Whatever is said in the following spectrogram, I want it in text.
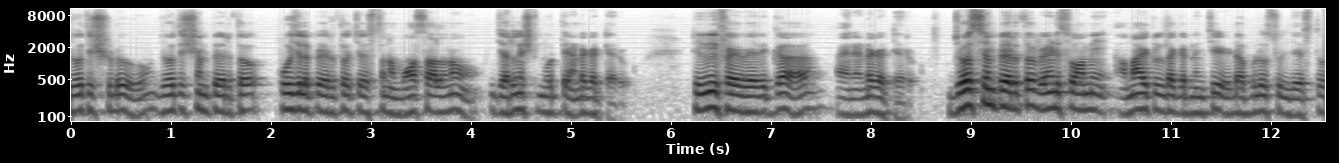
జ్యోతిష్యుడు జ్యోతిష్యం పేరుతో పూజల పేరుతో చేస్తున్న మోసాలను జర్నలిస్ట్ మూర్తి ఎండగట్టారు. టీవీ ఫైవ్ వేదికగా ఆయన ఎండగట్టారు. జోస్యం పేరుతో వేణుస్వామి అమాయకుల దగ్గర నుంచి డబ్బులు వసూలు చేస్తూ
